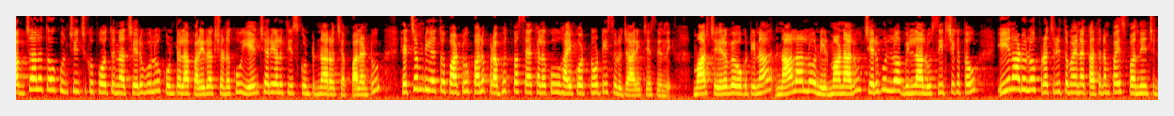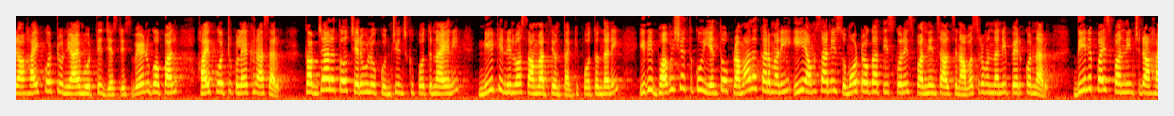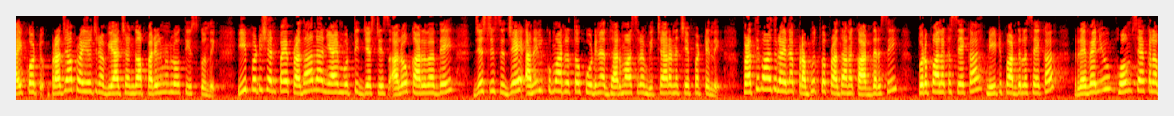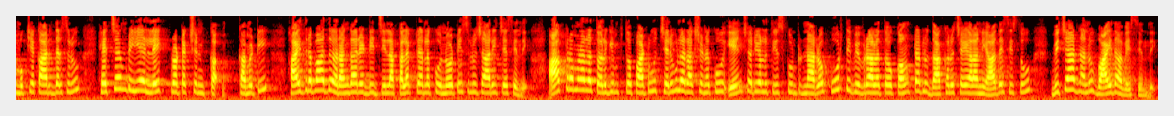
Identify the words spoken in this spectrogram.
కబ్జాలతో కుంచుకుపోతున్న చెరువులు కుంటల పరిరక్షణకు ఏం చర్యలు తీసుకుంటున్నారో చెప్పాలంటూ హెచ్ఎండిఏతో పాటు పలు ప్రభుత్వ శాఖలకు హైకోర్టు నోటీసులు జారీ చేసింది. మార్చి ఇరవై ఒకటిన నాలాల్లో నిర్మాణాలు చెరువుల్లో బిల్లాలు శీర్షికతో ఈనాడులో ప్రచురితమైన కథనంపై స్పందించిన హైకోర్టు న్యాయమూర్తి జస్టిస్ వేణుగోపాల్ హైకోర్టుకు లేఖ రాశారు. కబ్జాలతో చెరువులు కుంచుకుపోతున్నాయని నీటి నిల్వ సామర్థ్యం తగ్గిపోతుందని ఇది భవిష్యత్తుకు ఎంతో ప్రమాదకరమని ఈ అంశాన్ని సుమోటోగా తీసుకుని స్పందించాల్సిన అవసరం ఉందని పేర్కొన్నారు. దీనిపై స్పందించిన హైకోర్టు ప్రజా ప్రయోజన వ్యాజ్యంగా పరిగణనలో తీసుకుంది. ఈ పిటిషన్పై ప్రధాన న్యాయమూర్తి justice Alok Aradhe justice J Anil కుమార్లతో కూడిన ధర్మాసనం విచారణ చేపట్టింది. ప్రతివాదులైన ప్రభుత్వ ప్రధాన కార్యదర్శి పురపాలక శాఖ నీటిపారుదల శాఖ రెవెన్యూ హోంశాఖల ముఖ్య కార్యదర్శులు HMDA lake protection committee Hyderabad Rangareddy జిల్లా కలెక్టర్లకు నోటీసులు జారీ చేసింది. ఆక్రమణల తొలగింపుతో పాటు చెరువుల రక్షణకు ఏం చర్యలు తీసుకుంటున్నారో పూర్తి వివరాలతో కౌంటర్లు దాఖలు చేయాలని ఆదేశిస్తూ విచారణను వాయిదా వేసింది.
